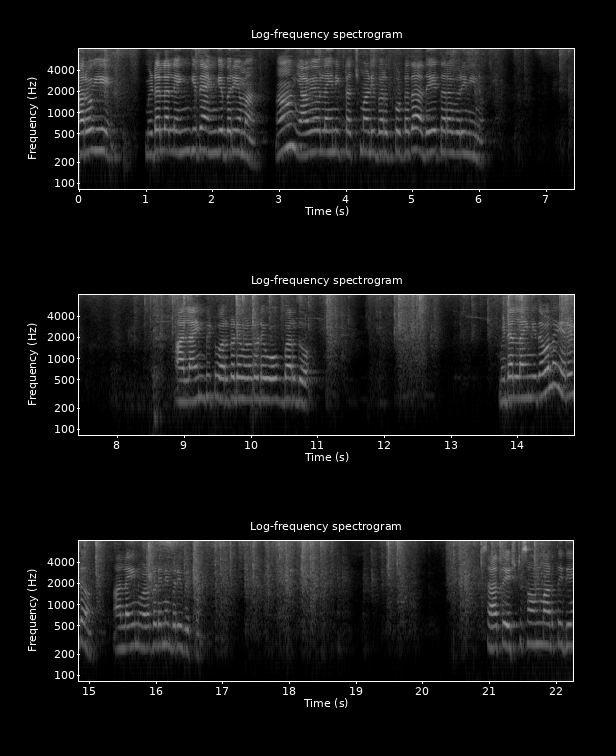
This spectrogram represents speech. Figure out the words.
ಆರೋಗಿ ಮಿಡಲಲ್ಲಿ ಹೆಂಗಿದೆ, ಹಂಗೆ ಬರೀಯಮ್ಮ. ಹಾಂ ಯಾವ್ಯಾವ ಲೈನಿಗೆ ಟಚ್ ಮಾಡಿ ಬರೆದು ಕೊಟ್ಟದ, ಅದೇ ಥರ ಬರಿ ನೀನು. ಆ ಲೈನ್ ಬಿಟ್ಟು ಹೊರಗಡೆ, ಒಳಗಡೆ ಹೋಗಬಾರ್ದು. ಮಿಡಲ್ ಲೈನ್ ಇದಾವಲ್ಲ ಎರಡು? ಆ ಲೈನ್ ಒಳಗಡೆನೆ ಬರಿಬೇಕು. ಸಾತು, ಎಷ್ಟು ಸೌಂಡ್ ಮಾಡ್ತಿದೆ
